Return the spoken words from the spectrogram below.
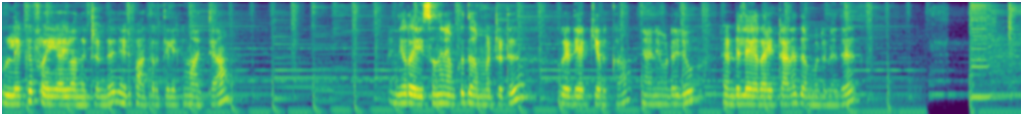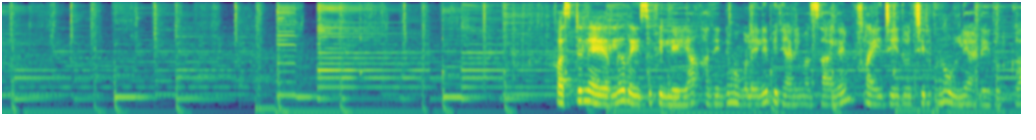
ഉള്ളിലേക്ക് ഫ്രൈ ആയി വന്നിട്ടുണ്ട്. ഇനി ഒരു പാത്രത്തിലേക്ക് മാറ്റാം. ഇനി റൈസ് ഒന്ന് നമുക്ക് ദമ്മിട്ടിട്ട് റെഡിയാക്കി എടുക്കാം. ഞാനിവിടെ ഒരു രണ്ട് ലെയറായിട്ടാണ് ദമ്മിടുന്നത് ഫസ്റ്റ് ലെയറിൽ റൈസ് ഫില്ല് ചെയ്യുക. അതിന്റെ മുകളിൽ ബിരിയാണി മസാലയും ഫ്രൈ ചെയ്ത് വെച്ചിരിക്കുന്ന ഉള്ളി ആഡ് ചെയ്ത് കൊടുക്കുക.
